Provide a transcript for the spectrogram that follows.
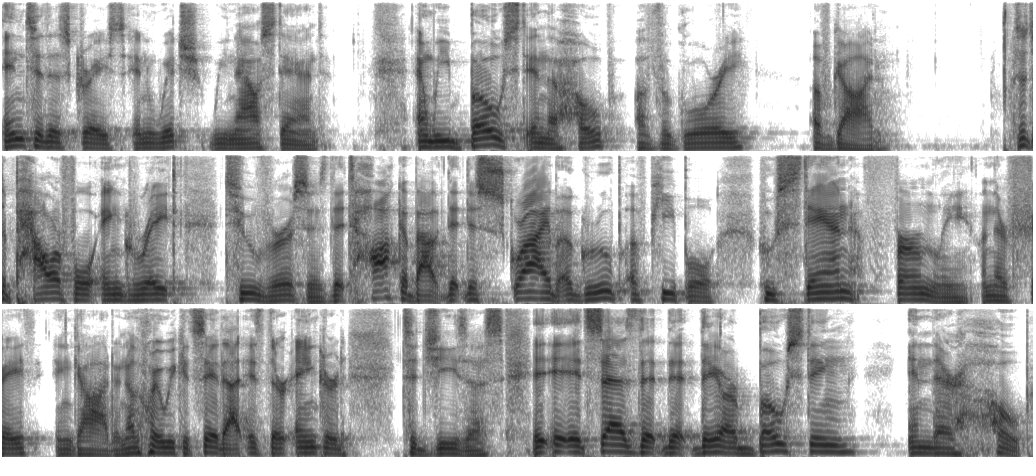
into this grace in which we now stand. And we boast in the hope of the glory of God. Such a powerful and great two verses that talk about, that describe a group of people who stand firmly on their faith in God. Another way we could say that is they're anchored to Jesus. It, it says that, that they are boasting in their hope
